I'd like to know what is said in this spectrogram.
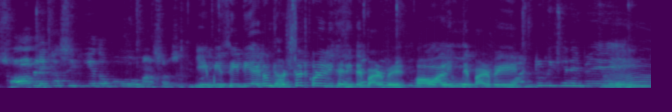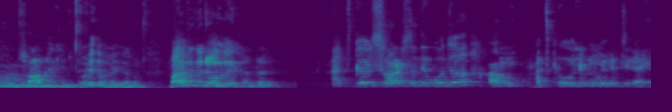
সব লেখা শিখিয়ে দেবো মা সরস্বতী এবিসিডি একদম ঝটঝট করে লিখে নিতে পারবে অ আ লিখতে পারবে। লিখে নেবে সব লিখে নিতে তো হয়ে গেল। জল দে এখানটায়। আজকে সরস্বতী পুজো আমি আজকে হলুদ মেখেছি গায়ে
